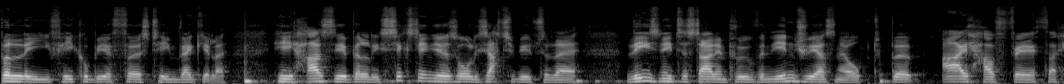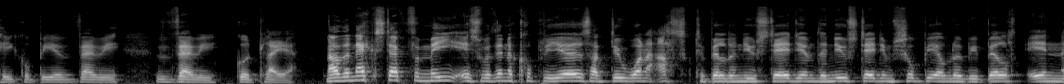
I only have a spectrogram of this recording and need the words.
believe he could be a first team regular. He has the ability. 16 years old, his attributes are there. These need to start improving. The injury hasn't helped, but I have faith that he could be a very, very good player. Now, the next step for me is within a couple of years, I do want to ask to build a new stadium. The new stadium should be able to be built in,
